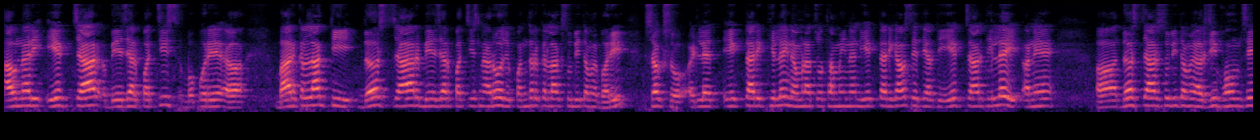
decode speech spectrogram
આવનારી એક ચાર બે હજાર પચીસ બપોરે બાર કલાકથી દસ ચાર બે હજાર પચીસના રોજ પંદર કલાક સુધી તમે ભરી શકશો. એટલે એક તારીખથી લઈને હમણાં ચોથા મહિનાની એક તારીખ આવશે, ત્યારથી એક ચારથી લઈ અને દસ ચાર સુધી તમે અરજી ફોર્મ છે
